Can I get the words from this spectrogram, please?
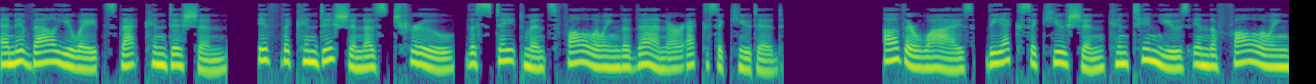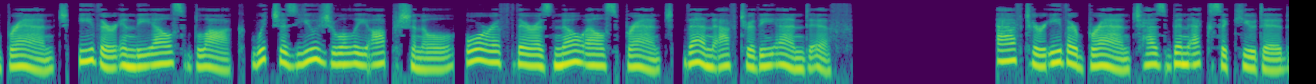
and evaluates that condition. If the condition is true, the statements following the then are executed. Otherwise, the execution continues in the following branch, either in the else block which is usually optional, or if there is no else branch, then after the end if. After either branch has been executed,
